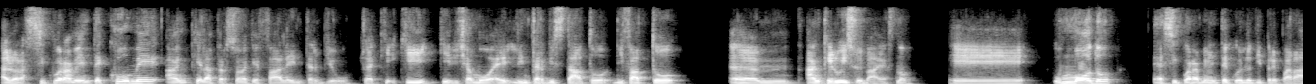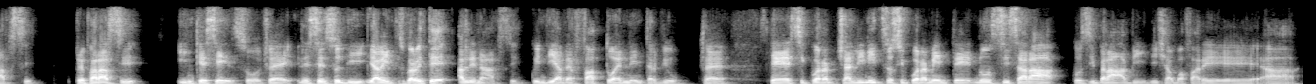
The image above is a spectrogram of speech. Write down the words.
allora, sicuramente come anche la persona che fa le interview, cioè chi, chi, chi diciamo è l'intervistato, di fatto ehm, anche lui i suoi bias, no? E un modo è sicuramente quello di prepararsi. Prepararsi in che senso? Cioè, nel senso di sicuramente allenarsi, quindi aver fatto N interview, cioè che sicura, cioè all'inizio sicuramente non si sarà così bravi diciamo, a, fare, a,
